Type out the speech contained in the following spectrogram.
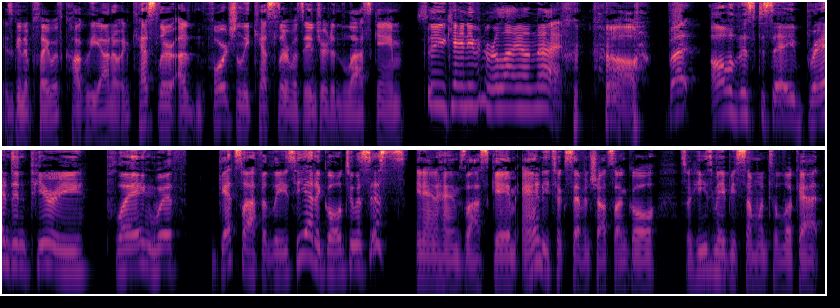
is going to play with Cogliano and Kesler. Unfortunately, Kesler was injured in the last game. So you can't even rely on that. oh. But all of this to say, Brandon Pirri playing with Getzlaf at least, he had a goal, two assists in Anaheim's last game, and he took seven shots on goal. So he's maybe someone to look at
